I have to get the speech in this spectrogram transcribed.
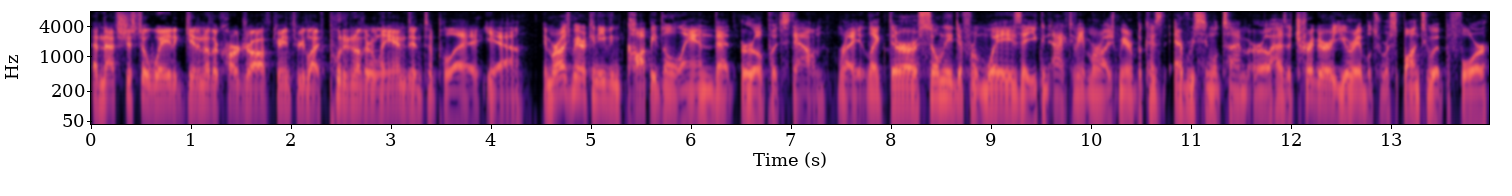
And that's just a way to get another card draw, gain three life, put another land into play. Yeah. And Mirage Mirror can even copy the land that Uro puts down, right? Like there are so many different ways that you can activate Mirage Mirror because every single time Uro has a trigger, you're able to respond to it before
